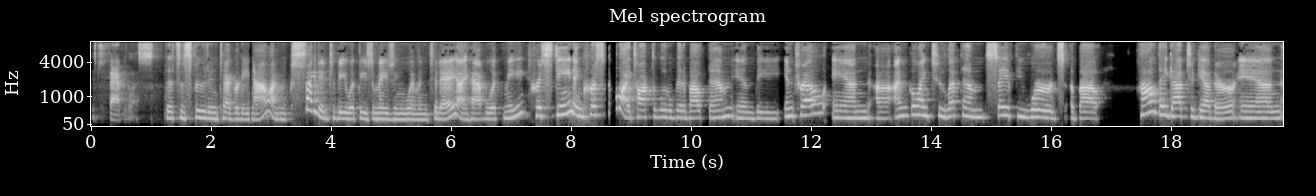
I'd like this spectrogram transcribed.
It's fabulous. This is Food Integrity Now. I'm excited to be with these amazing women today. I have with me Christine and Crystal. I talked a little bit about them in the intro, and uh, I'm going to let them say a few words about how they got together and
